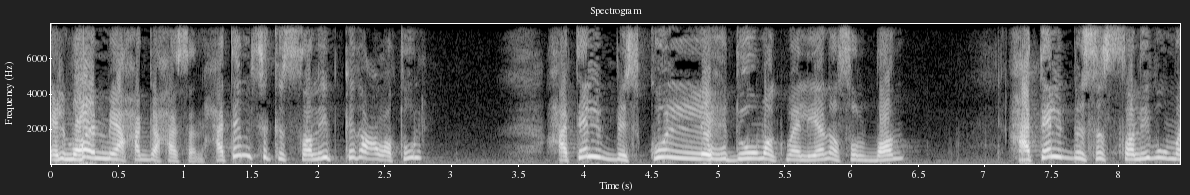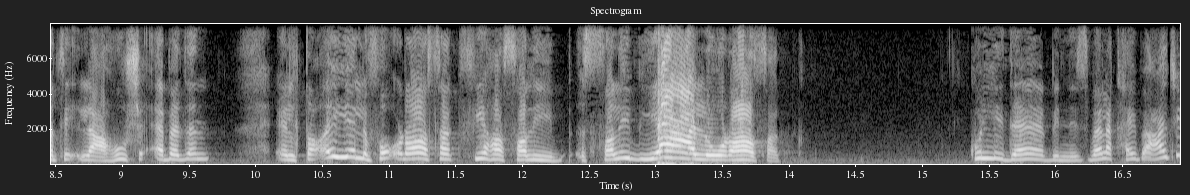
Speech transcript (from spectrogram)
المهم يا حاجة حسن هتمسك الصليب كده على طول؟ هتلبس كل هدومك مليانة صلبان؟ هتلبس الصليب وما تقلعهوش ابدا؟ الطاقية اللي فوق راسك فيها صليب الصليب يعلو راسك. كل ده بالنسبة لك هيبقى عادي؟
